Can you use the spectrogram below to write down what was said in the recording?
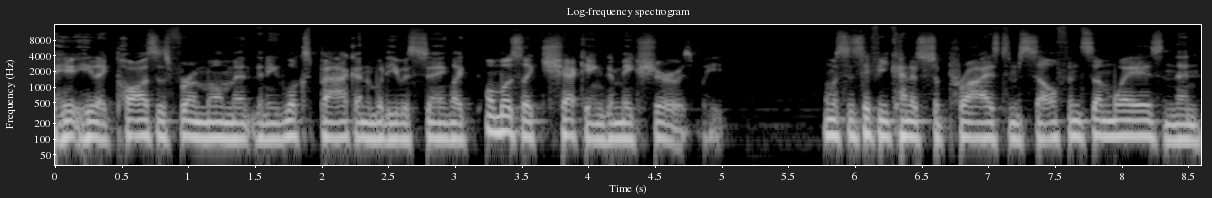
he he like pauses for a moment, then he looks back on what he was saying, like almost like checking to make sure it was wait, almost as if he kind of surprised himself in some ways, and then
